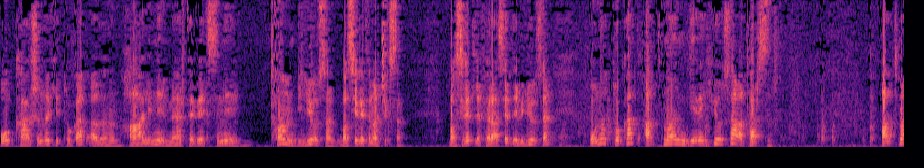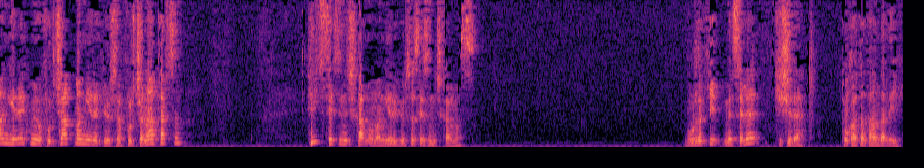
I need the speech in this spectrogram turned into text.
o karşındaki tokat adamın halini, mertebesini tam biliyorsan, basiretin açıksa, basiretle, ferasetle biliyorsan ona tokat atman gerekiyorsa atarsın. Atman gerekmiyor, fırça atman gerekiyorsa fırçanı atarsın. Hiç sesini çıkarmaman gerekiyorsa sesini çıkarmazsın. Buradaki mesele kişide. Tokat atanda değil.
